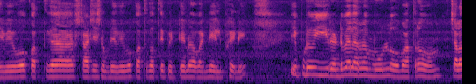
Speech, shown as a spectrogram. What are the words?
ఏవేవో కొత్తగా స్టార్ట్ చేసినప్పుడు ఏవేవో కొత్త కొత్తవి పెట్టాను అవన్నీ వెళ్ళిపోయినాయి. ఇప్పుడు ఈ రెండు వేల ఇరవై మూడులో మాత్రం చాలా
